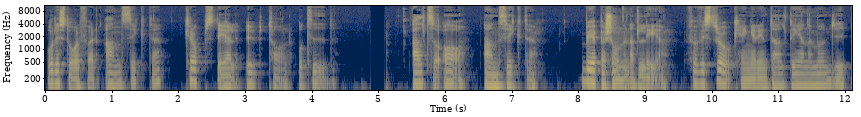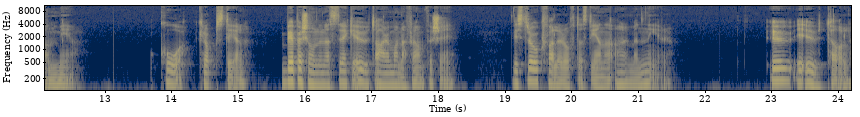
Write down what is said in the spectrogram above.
Och det står för ansikte, kroppsdel, uttal och tid. Alltså A. Ansikte. Be personen att le. För vid stroke hänger inte alltid ena mungipan med. K. Kroppsdel. Be personen att sträcka ut armarna framför sig. Vid stroke faller oftast ena armen ner. U i uttal.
